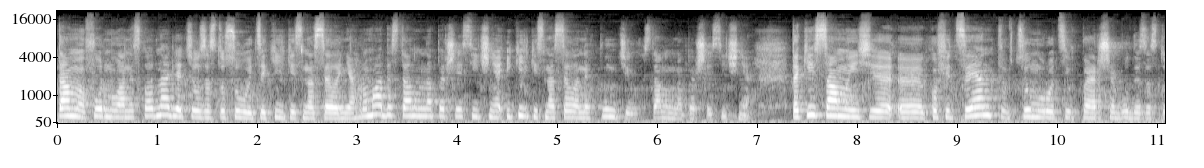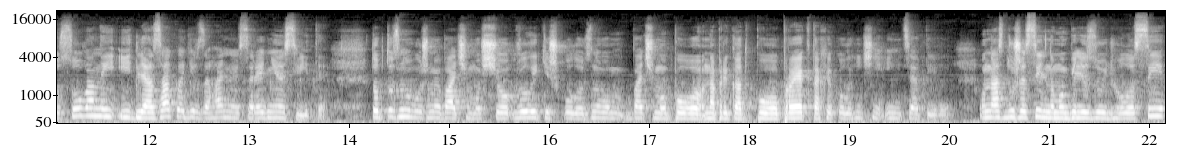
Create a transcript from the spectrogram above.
Там формула не складна, для цього застосовується кількість населення громади станом на 1 січня і кількість населених пунктів станом на 1 січня. Такий самий е, коефіцієнт в цьому році вперше буде застосований і для закладів загальної середньої освіти. Тобто, знову ж ми бачимо, що великі школи, знову бачимо по, наприклад, по проєктах екологічні ініціативи. У нас дуже сильно мобілізують голоси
